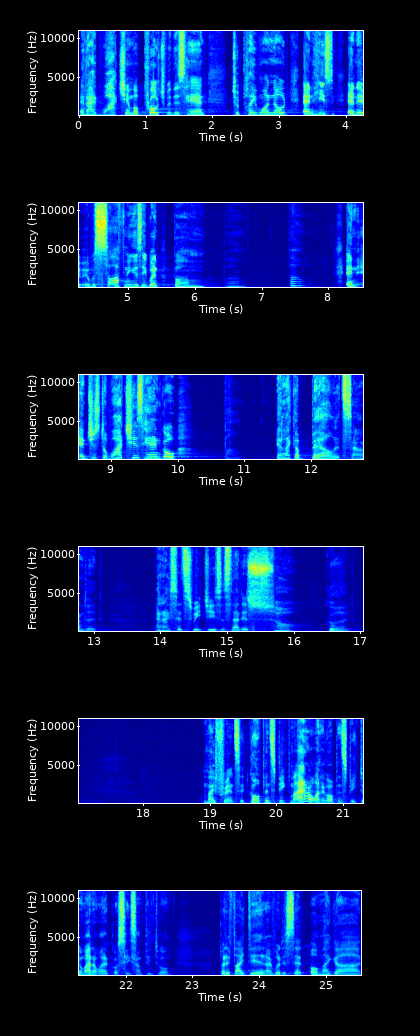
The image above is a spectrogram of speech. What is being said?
And I'd watch him approach with his hand to play one note, and, he's, and it, it was softening as he went bum, bum, bum. And, and just to watch his hand go bum, and like a bell it sounded. And I said, Sweet Jesus, that is so good. My friend said, Go up and speak to him. I don't want to go up and speak to him. I don't want to go say something to him. But if I did, I would have said, Oh my God,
